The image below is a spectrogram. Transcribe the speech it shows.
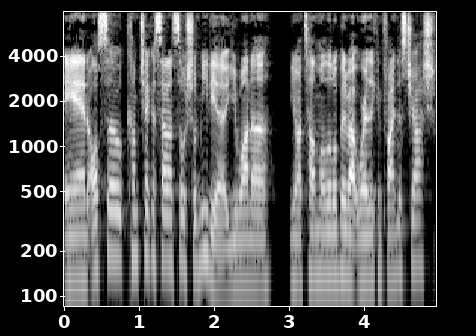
And also come check us out on social media. You wanna you wanna tell them a little bit about where they can find us, Josh?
